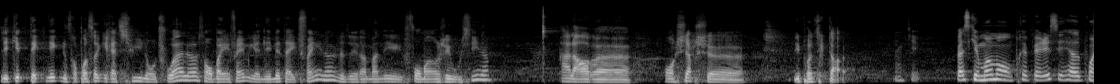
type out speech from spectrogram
l'équipe technique ne nous fera pas ça gratuit une autre fois. Là. Ils sont bien fins, mais il y a une limite à être fin. Là. Je veux dire, à un moment donné, il faut manger aussi. Là. Alors, on cherche des producteurs. OK. Parce que moi, mon préféré, c'est hell.com.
